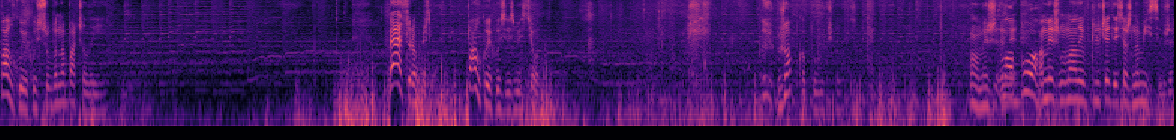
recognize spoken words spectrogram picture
Палку якусь, щоб вона бачила її. Бестро прийшла. Палку якусь візьми, Стьоп. Жабка получилась. О, ми ж, Слабо. а ми ж мали включитися ж на місці вже.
